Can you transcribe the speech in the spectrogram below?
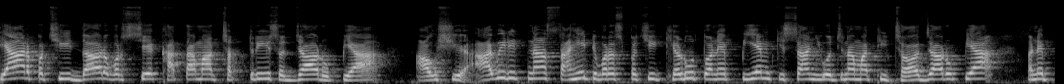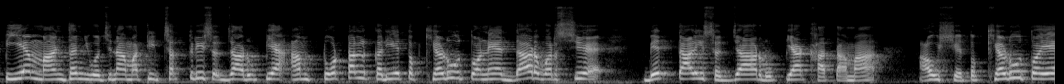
ત્યાર પછી દર વર્ષે ખાતામાં છત્રીસ હજાર રૂપિયા આવશે. આવી રીતના સાહીઠ વર્ષ પછી ખેડૂતોને પીએમ કિસાન યોજનામાંથી છ હજાર રૂપિયા અને પીએમ માનધન યોજનામાંથી છત્રીસ હજાર રૂપિયા. આમ ટોટલ કરીએ તો ખેડૂતોને દર વર્ષે બેતાળીસ હજાર રૂપિયા ખાતામાં આવશે. તો ખેડૂતોએ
